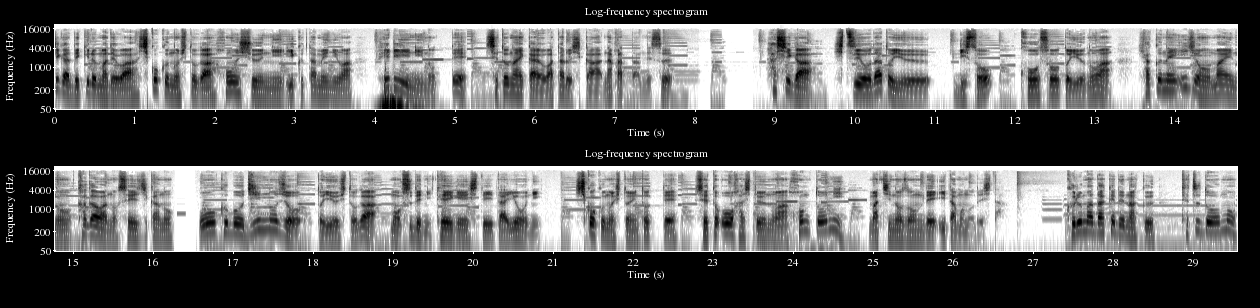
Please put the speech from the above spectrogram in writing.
橋ができるまでは四国の人が本州に行くためにはフェリーに乗って瀬戸内海を渡るしかなかったんです。橋が必要だという理想、構想というのは100年以上前の香川の政治家の大久保神之丞という人がもうすでに提言していたように四国の人にとって瀬戸大橋というのは本当に待ち望んでいたものでした。車だけでなく鉄道も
